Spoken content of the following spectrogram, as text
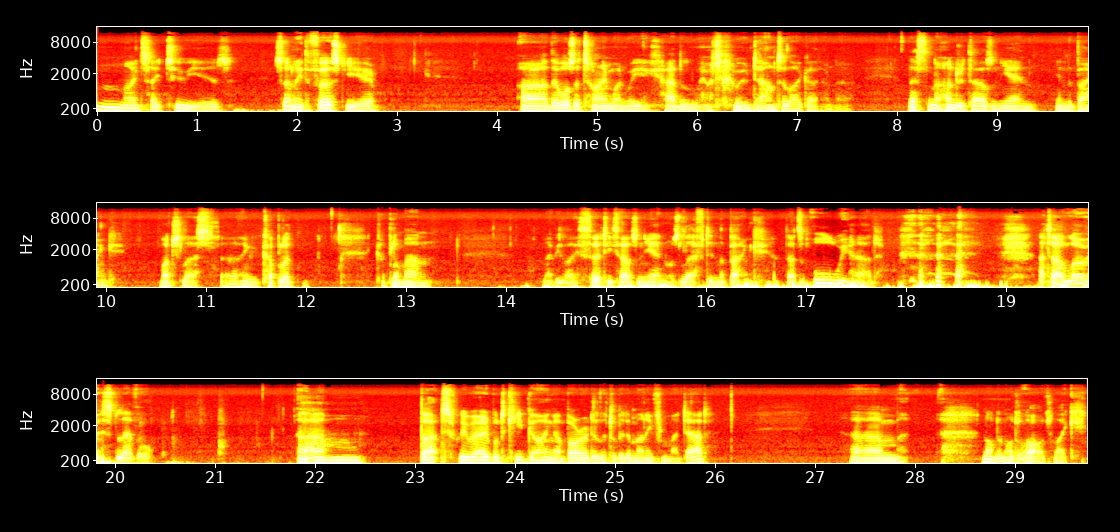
mm, I'd say, two years certainly the first year, uh, there was a time when we had we were down to like I don't know, less than hundred thousand yen in the bank, much less. I think a couple of couple of man, maybe like thirty thousand yen was left in the bank. That's all we had at our lowest level. Um, but we were able to keep going. I borrowed a little bit of money from my dad. Um, not not a lot, like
